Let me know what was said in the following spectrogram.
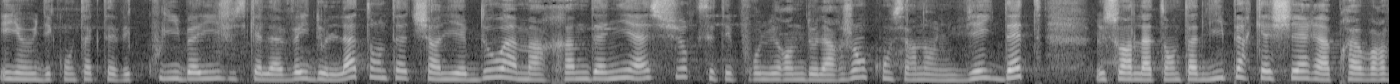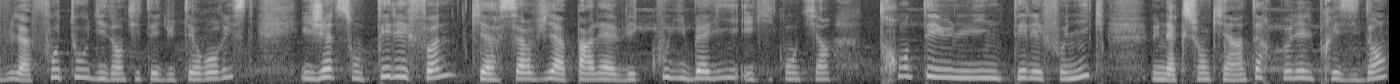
ayant eu des contacts avec Koulibaly jusqu'à la veille de l'attentat de Charlie Hebdo. Amar Ramdani assure que c'était pour lui rendre de l'argent concernant une vieille dette. Le soir de l'attentat de l'hypercachère et après avoir vu la photo d'identité du terroriste, il jette son téléphone qui a servi à parler avec Koulibaly et qui contient 31 lignes téléphoniques, une action qui a interpellé le président.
